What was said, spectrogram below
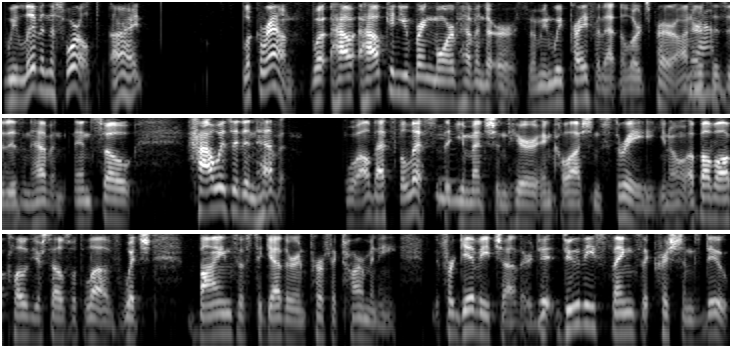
We live in this world. All right, look around. What, how how can you bring more of heaven to earth? I mean, we pray for that in the Lord's Prayer, on earth as it is in heaven. And so, how is it in heaven? Well, that's the list that you mm. mentioned here in Colossians 3. You know, above all, clothe yourselves with love, which binds us together in perfect harmony. Forgive each other. Do, do these things that Christians do.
